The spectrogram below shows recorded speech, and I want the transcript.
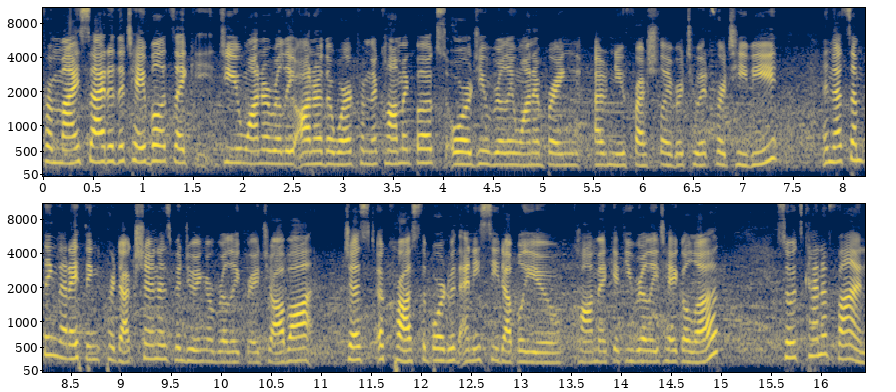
from my side of the table, it's like, do you want to really honor the work from the comic books, or do you really want to bring a new, fresh flavor to it for TV? And that's something that I think production has been doing a really great job on, just across the board with any CW comic, if you really take a look. So it's kind of fun,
